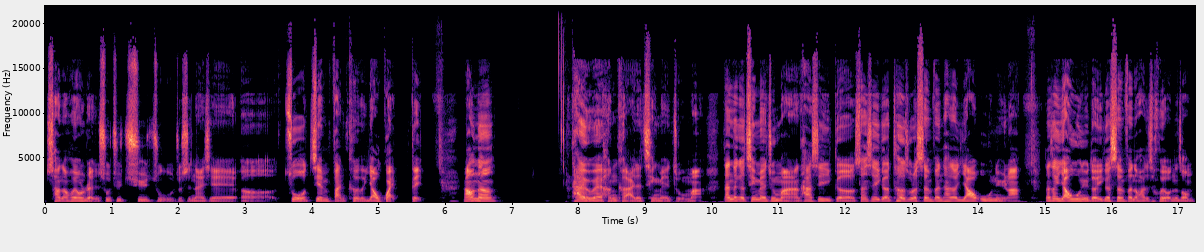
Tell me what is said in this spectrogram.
常常会用忍术去驱逐，就是那些呃作奸犯科的妖怪。对，然后呢，他有一位很可爱的青梅竹马，但那个青梅竹马呢，她是一个算是一个特殊的身份，她叫妖巫女啦。那这个妖巫女的一个身份的话，就是会有那种。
